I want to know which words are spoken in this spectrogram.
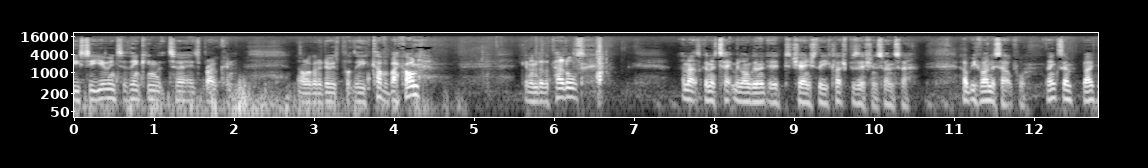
ECU into thinking that uh, it's broken. All I've got to do is put the cover back on, get under the pedals, and that's going to take me longer than it did to change the clutch position sensor. Hope you find this helpful. Thanks then, bye.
